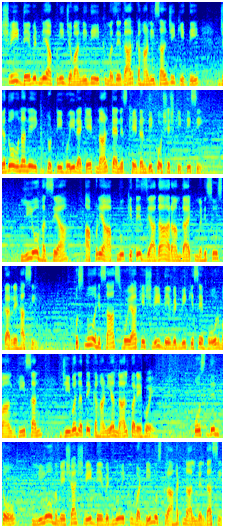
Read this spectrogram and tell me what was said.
ਸ਼੍ਰੀ ਡੇਵਿਡ ਨੇ ਆਪਣੀ ਜਵਾਨੀ ਦੀ ਇੱਕ ਮਜ਼ੇਦਾਰ ਕਹਾਣੀ ਸਾਂਝੀ ਕੀਤੀ, ਜਦੋਂ ਉਹਨਾਂ ਨੇ ਇੱਕ ਟੁੱਟੀ ਹੋਈ ਰੈਕੇਟ ਨਾਲ ਟੈਨਿਸ ਖੇਡਣ ਦੀ ਕੋਸ਼ਿਸ਼ ਕੀਤੀ ਸੀ। ਲਿਓ ਹੱਸਿਆ, ਆਪਣੇ ਆਪ ਨੂੰ ਕਿਤੇ ਜ਼ਿਆਦਾ ਆਰਾਮਦਾਇਕ ਮਹਿਸੂਸ ਕਰ ਰਿਹਾ ਸੀ। ਉਸ ਨੂੰ ਅਹਿਸਾਸ ਹੋਇਆ ਕਿ ਸ਼੍ਰੀ ਡੇਵਿਡ ਵੀ ਕਿਸੇ ਹੋਰ ਵਾਂਗ ਹੀ ਸਨ ਜੀਵਨ ਅਤੇ ਕਹਾਣੀਆਂ ਨਾਲ ਭਰੇ ਹੋਏ। ਉਸ ਦਿਨ ਤੋਂ, ਲਿਓ ਹਮੇਸ਼ਾ ਸ਼੍ਰੀ ਡੇਵਿਡ ਨੂੰ ਇੱਕ ਵੱਡੀ ਮੁਸਕਰਾਹਟ ਨਾਲ ਮਿਲਦਾ ਸੀ।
